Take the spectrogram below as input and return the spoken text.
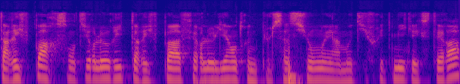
t'arrives pas à ressentir le rythme, t'arrives pas à faire le lien entre une pulsation et un motif rythmique, etc.,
